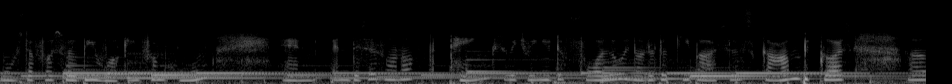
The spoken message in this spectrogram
most of us will be working from home. And and this is one of the things which we need to follow in order to keep ourselves calm because uh,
